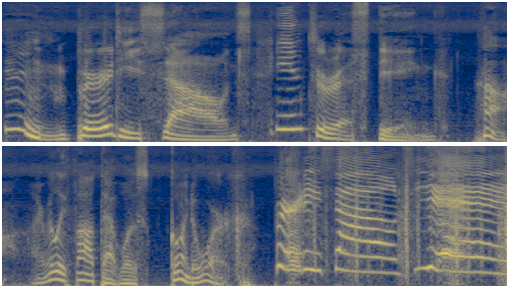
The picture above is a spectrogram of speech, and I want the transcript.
Hmm, birdie sounds. Interesting. Huh, I really thought that was going to work. Birdie sounds! Yay!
